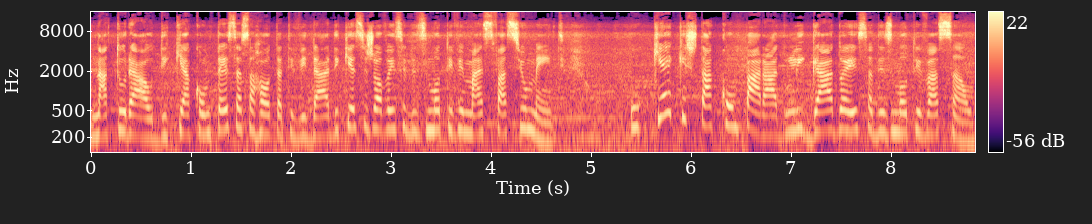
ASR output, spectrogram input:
natural de que aconteça essa rotatividade e que esse jovem se desmotive mais facilmente. O que é que está comparado, ligado a essa desmotivação?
